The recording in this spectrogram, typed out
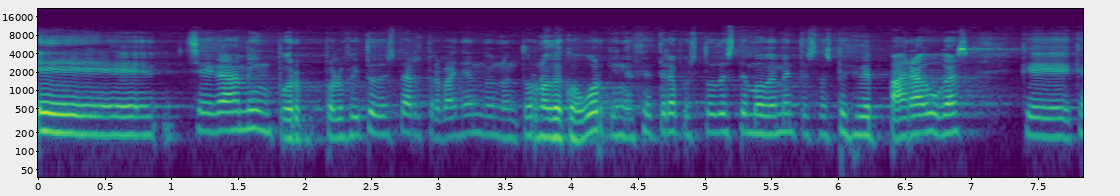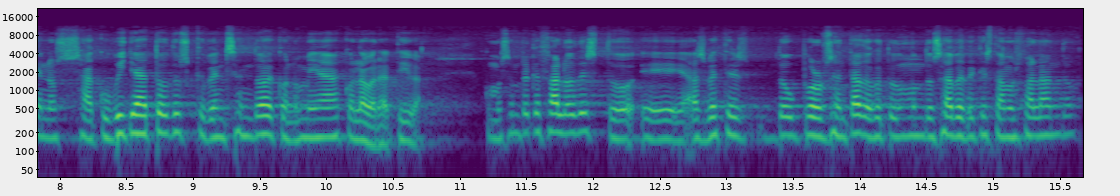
Eh, chega a min, por, polo feito de estar traballando no entorno de coworking, etc., pois todo este movimento, esta especie de paraugas que, que nos acubilla a todos que ven sendo a economía colaborativa como sempre que falo desto, eh, ás veces dou por sentado que todo mundo sabe de que estamos falando,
